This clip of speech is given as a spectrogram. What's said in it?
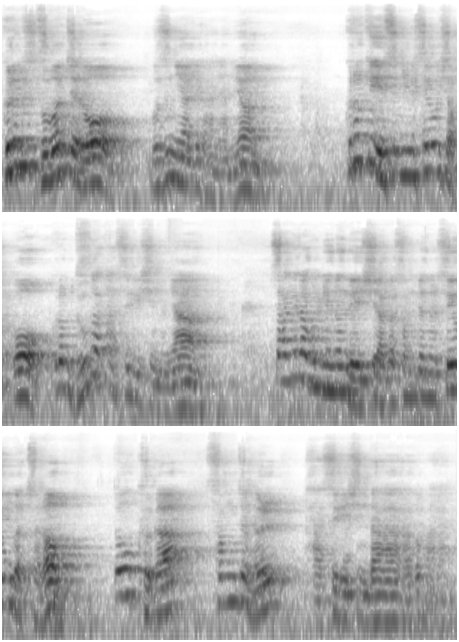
그러면서 두 번째로 무슨 이야기를 하냐면 그렇게 예수님이 세우셨고 그럼 누가 다스리시느냐? 싹이라 불리는 메시아가 성전을 세운 것처럼 또 그가 성전을 다스리신다라고 말합니다.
